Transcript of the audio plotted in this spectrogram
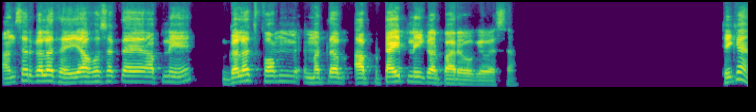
आंसर गलत है या हो सकता है आपने गलत फॉर्म मतलब आप टाइप नहीं कर पा रहे होगे वैसा। ठीक है?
